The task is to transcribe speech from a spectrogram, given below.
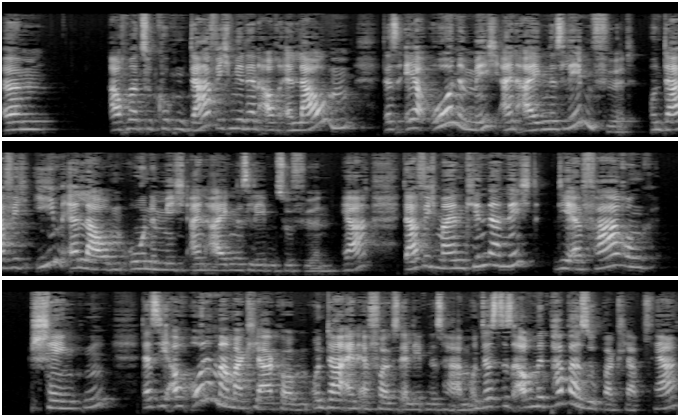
ähm, auch mal zu gucken, darf ich mir denn auch erlauben, dass er ohne mich ein eigenes Leben führt? Und darf ich ihm erlauben, ohne mich ein eigenes Leben zu führen? Ja? Darf ich meinen Kindern nicht die Erfahrung schenken, dass sie auch ohne Mama klarkommen und da ein Erfolgserlebnis haben und dass das auch mit Papa super klappt, ja?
